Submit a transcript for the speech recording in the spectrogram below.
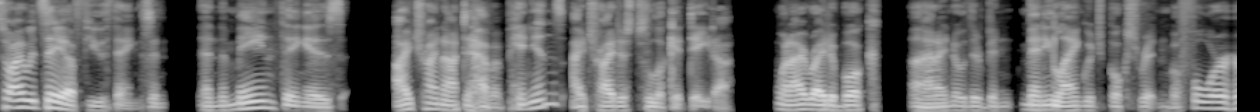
so I would say a few things. And, and the main thing is I try not to have opinions. I try just to look at data. When I write a book, and I know there have been many language books written before,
